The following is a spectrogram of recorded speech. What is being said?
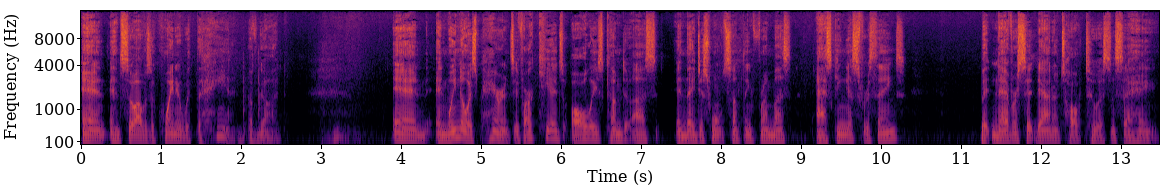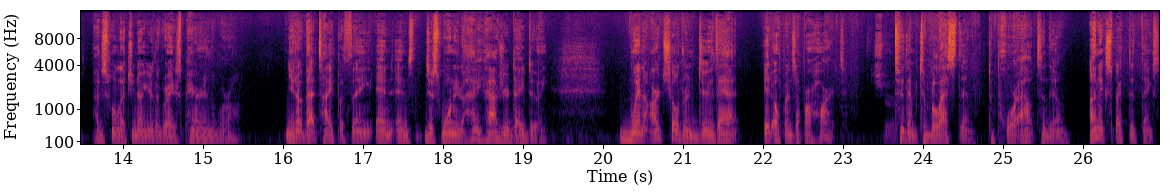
And, and so I was acquainted with the hand of God. And, and we know as parents, if our kids always come to us and they just want something from us, asking us for things, but never sit down and talk to us and say, hey, I just want to let you know you're the greatest parent in the world. You know, that type of thing. And, and just wanting to, hey, how's your day doing? When our children do that, it opens up our heart sure. to them, to bless them, to pour out to them unexpected things.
